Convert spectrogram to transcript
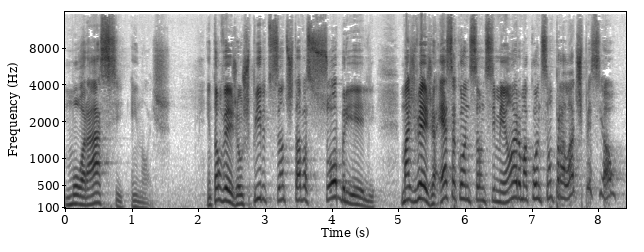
morasse em nós. Então veja, o Espírito Santo estava sobre ele. Mas veja, essa condição de Simeão era uma condição para lá de especial.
